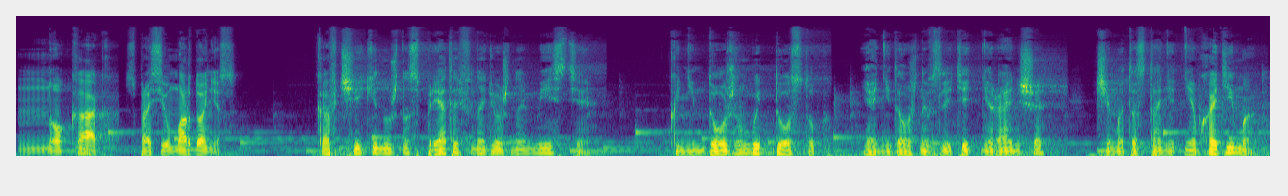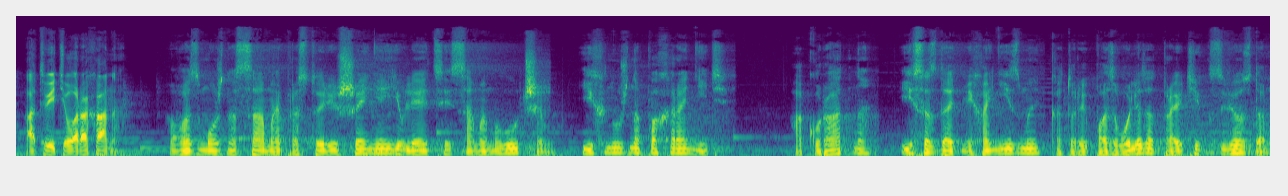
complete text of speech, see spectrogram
«Но как?» – спросил Мардонис. «Ковчеги нужно спрятать в надежном месте», к ним должен быть доступ, и они должны взлететь не раньше, чем это станет необходимо», — ответила Рахана. «Возможно, самое простое решение является и самым лучшим. Их нужно похоронить. Аккуратно и создать механизмы, которые позволят отправить их к звездам».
